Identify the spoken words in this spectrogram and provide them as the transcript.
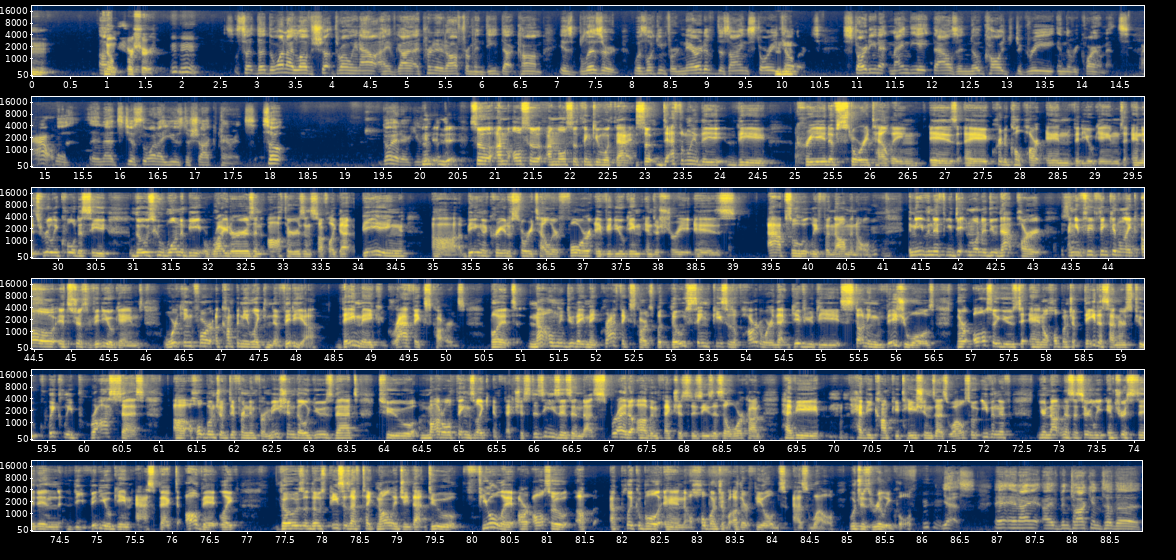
Mhm. Um, no, for sure. Mhm. so the, the one I love sh- throwing out, I've got I printed it off from Indeed.com. Is Blizzard was looking for narrative design storytellers, mm-hmm. starting at ninety eight thousand, no college degree in the requirements. Wow! Uh, and that's just the one I used to shock parents. So go ahead, Eric. so I'm also I'm also thinking with that. So definitely the the creative storytelling is a critical part in video games and it's really cool to see those who want to be writers and authors and stuff like that being uh, being a creative storyteller for a video game industry is absolutely phenomenal. Mm-hmm. And even if you didn't want to do that part, and if you're thinking like, oh, it's just video games, working for a company like NVIDIA, they make graphics cards but not only do they make graphics cards but those same pieces of hardware that give you the stunning visuals they're also used in a whole bunch of data centers to quickly process uh, a whole bunch of different information. They'll use that to model things like infectious diseases and the spread of infectious diseases. They'll work on heavy, heavy computations as well. So even if you're not necessarily interested in the video game aspect of it, like those those pieces of technology that do fuel it are also up, applicable in a whole bunch of other fields as well, which is really cool. Mm-hmm. Yes, and I I've been talking to the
